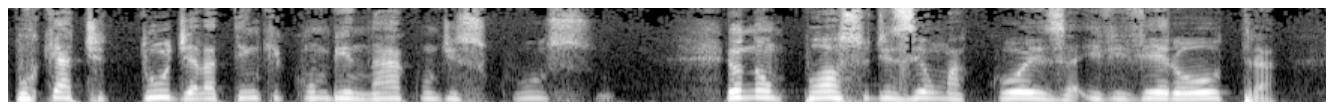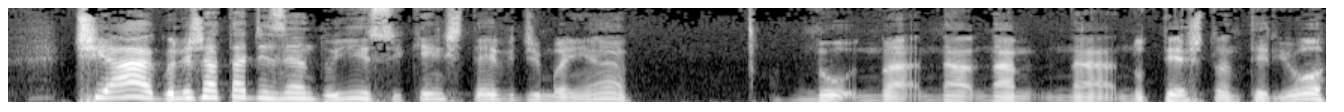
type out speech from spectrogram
Porque a atitude ela tem que combinar com o discurso. Eu não posso dizer uma coisa e viver outra. Tiago, ele já está dizendo isso, e quem esteve de manhã, no, na, na, na, no, texto anterior,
